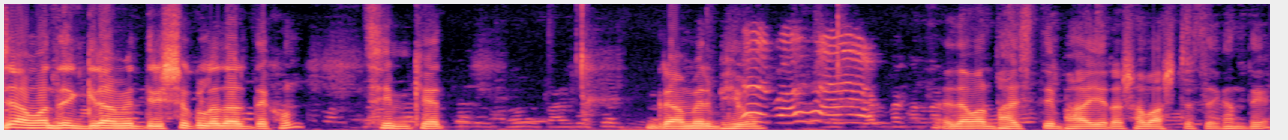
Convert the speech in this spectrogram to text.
যে আমাদের গ্রামের দৃশ্যগুলো যার দেখুন, সিম ক্ষেত, গ্রামের ভিউ। এই যে আমার ভাইস্তি ভাই, এরা সব আসতেছে এখান থেকে।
